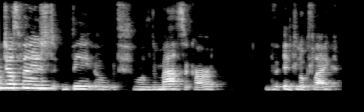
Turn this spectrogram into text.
I've just finished the, oh, well, the massacre, it looks like.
